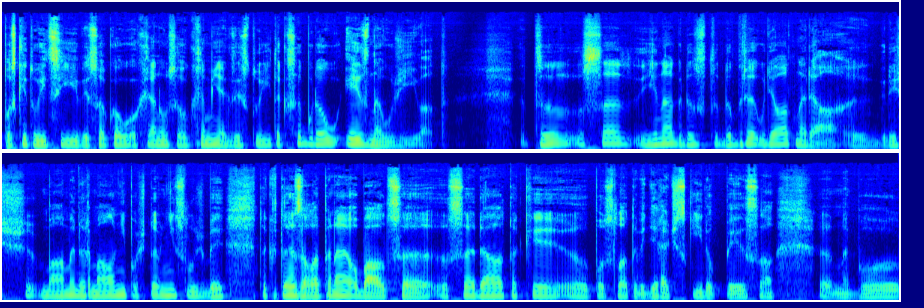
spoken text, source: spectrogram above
poskytující vysokou ochranu soukromí existují, tak se budou i zneužívat to se jinak dost dobře udělat nedá. Když máme normální poštovní služby, tak v té zalepené obálce se dá taky eh, poslat vyděračský dopis a, eh, nebo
